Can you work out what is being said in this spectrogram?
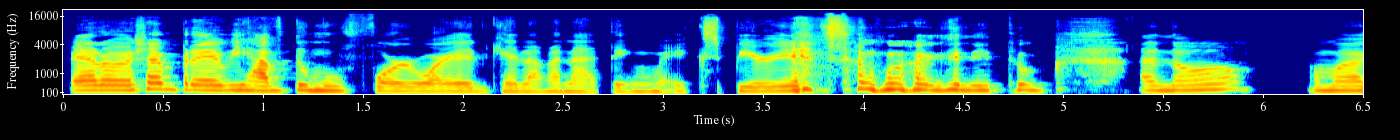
Pero syempre we have to move forward. Kailangan nating ma-experience ang mga ganitong ano, ang mga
